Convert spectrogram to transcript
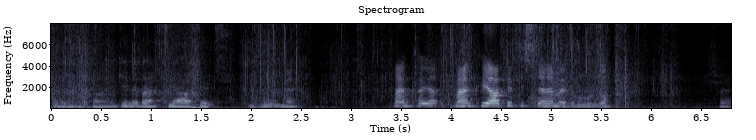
Şöyle bir tane. Gene ben kıyafet üzerine. Ben kaya- ben kıyafet hiç denemedim burada. Şöyle.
